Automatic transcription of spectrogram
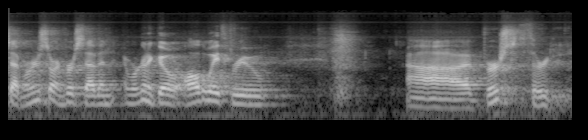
7. We're going to start in verse 7, and we're going to go all the way through uh, verse 30.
